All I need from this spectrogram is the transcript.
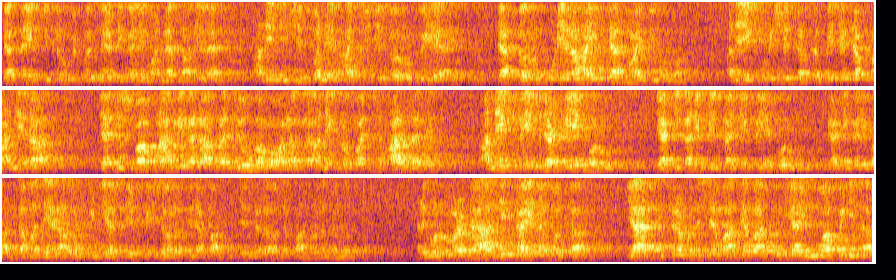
त्याचा एक चित्ररूपी प्रश्न या ठिकाणी मांडण्यात आलेला आहे. आणि निश्चितपणे आजची जी तरुण पिढी आहे त्या तरुण पिढीला हा इतिहास माहिती व्हावा. आणि एकोणीसशेच्या सत्तेच्या ज्या पाणीला ज्या निष्पाप नागरिकांना आपला जीव गमावा लागला अनेक लोकांचे हाल झाले अनेक ट्रेनच्या ट्रेन भरून या ठिकाणी पेताचे ट्रेन भरून या ठिकाणी भारतामध्ये रावणपिंडी असेल पेशावर असेल या पाकिस्तान शहरामध्ये पाठवण्यात आलं होतं. आणि म्हणून मला वाटतं अधिक काही न बोलता या चित्रप्रदर्शनाच्या माध्यमातून या युवा पिढीला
